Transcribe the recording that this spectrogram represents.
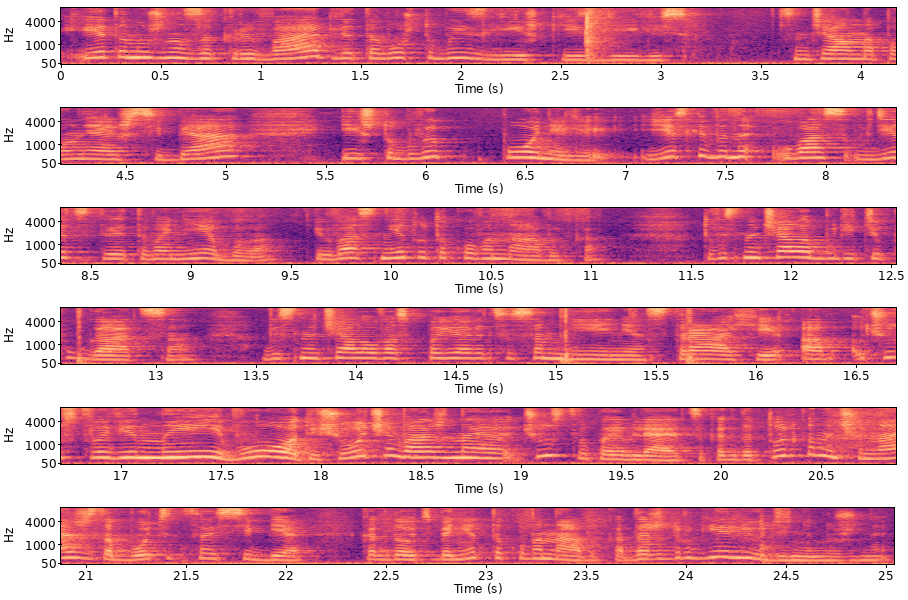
И это нужно закрывать для того, чтобы излишки излились. Сначала наполняешь себя, и чтобы вы поняли, если вы, у вас в детстве этого не было, и у вас нету такого навыка, то вы сначала будете пугаться, вы сначала у вас появятся сомнения, страхи, а чувство вины, вот, еще очень важное чувство появляется, когда только начинаешь заботиться о себе, когда у тебя нет такого навыка, даже другие люди не нужны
